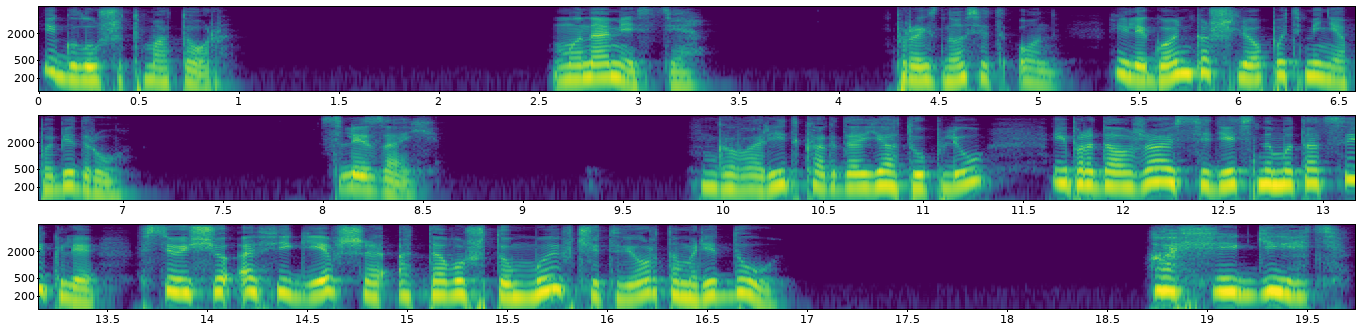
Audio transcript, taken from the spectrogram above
и глушит мотор. «Мы на месте», – произносит он и легонько шлепает меня по бедру. «Слезай». Говорит, когда я туплю и продолжаю сидеть на мотоцикле, все еще офигевшая от того, что мы в четвертом ряду. «Офигеть!»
